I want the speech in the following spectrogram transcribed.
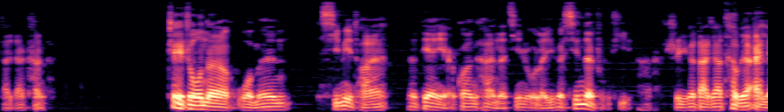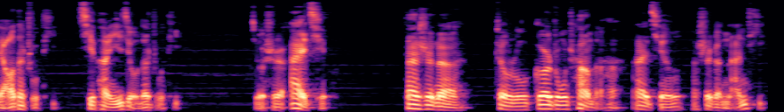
大家看看。这周呢，我们洗米团的电影观看呢，进入了一个新的主题啊，是一个大家特别爱聊的主题，期盼已久的主题，就是爱情。但是呢，正如歌中唱的哈，爱情它是个难题。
